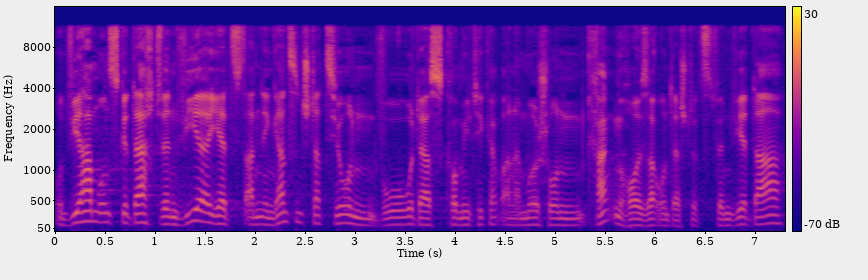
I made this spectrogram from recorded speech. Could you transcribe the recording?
Und wir haben uns gedacht, wenn wir jetzt an den ganzen Stationen, wo das Komitee Cap Anamur schon Krankenhäuser unterstützt, wenn wir da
